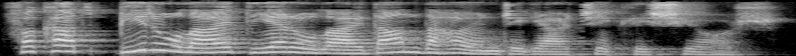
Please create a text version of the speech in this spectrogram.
fakat bir olay diğer olaydan daha önce gerçekleşiyor.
